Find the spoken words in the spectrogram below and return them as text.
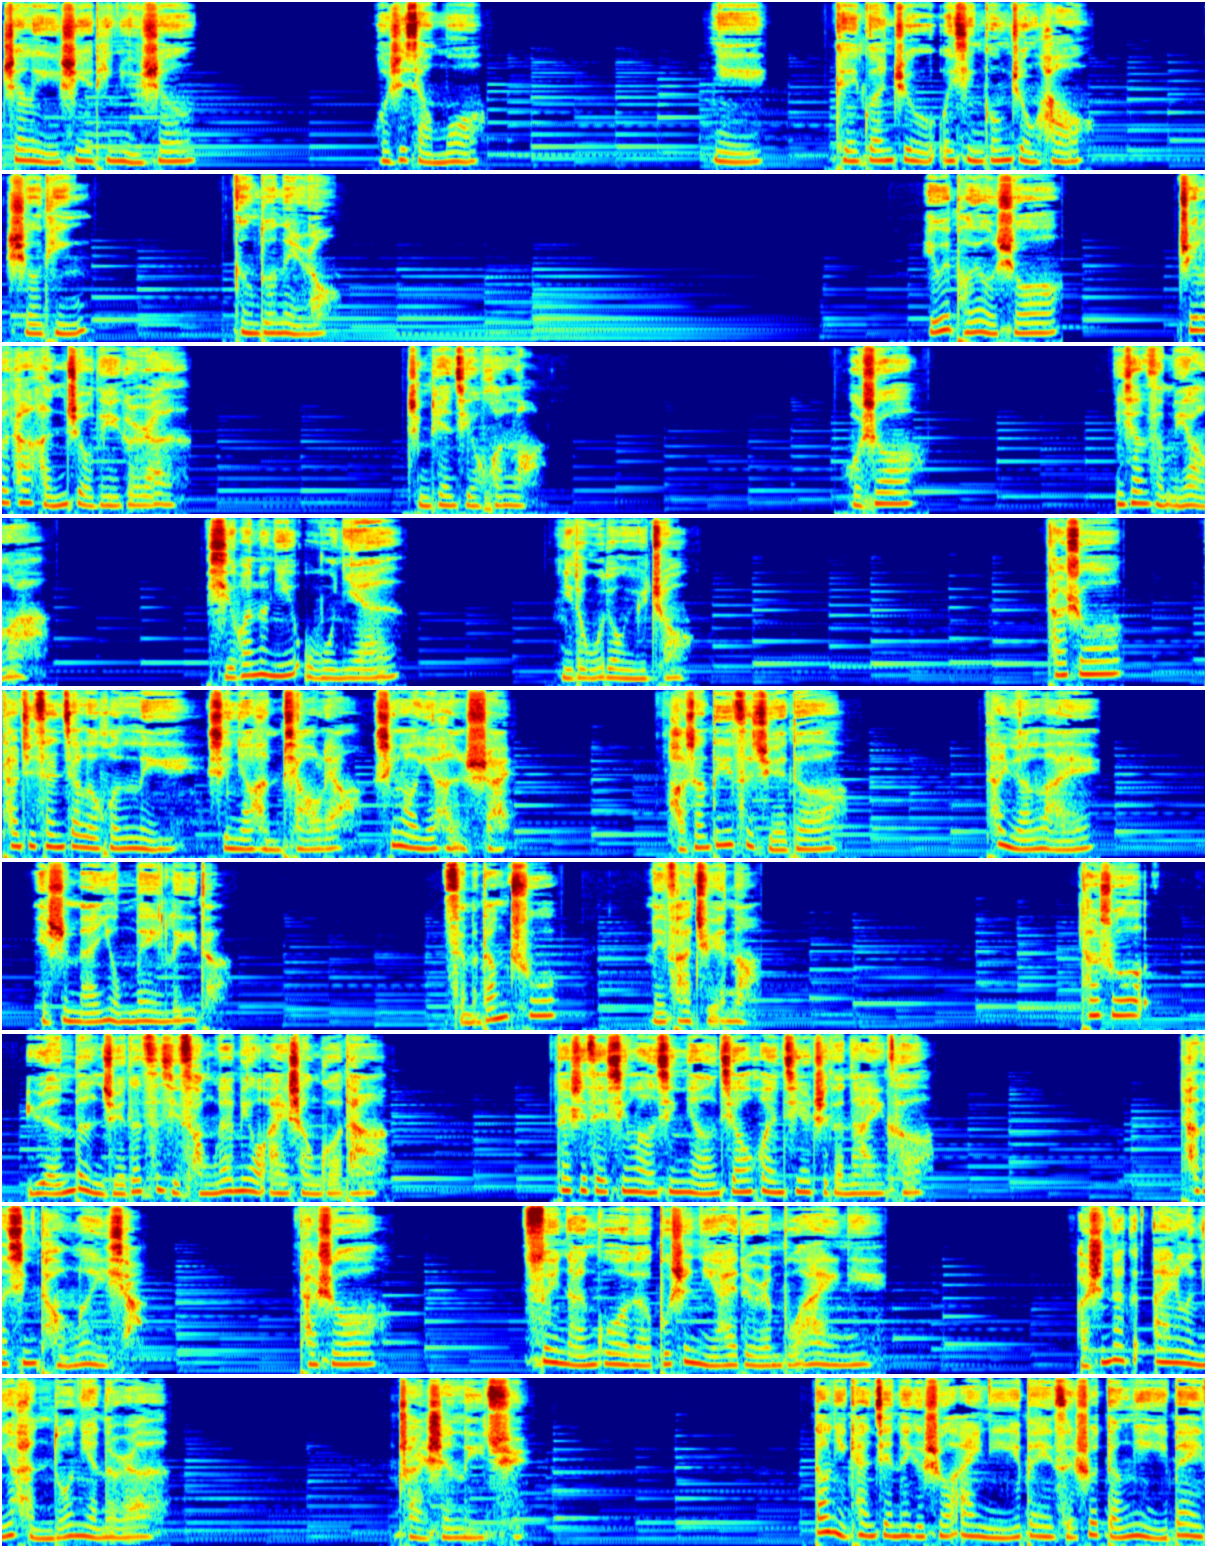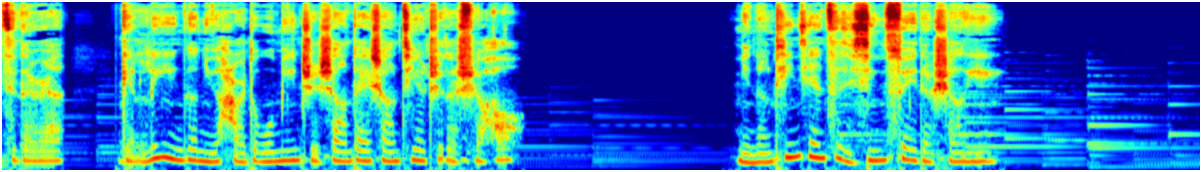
这里是夜听女生，我是小莫。你可以关注微信公众号，收听更多内容。一位朋友说，追了他很久的一个人，今天结婚了。我说，你想怎么样啊？喜欢了你五年，你都无动于衷。他说，他去参加了婚礼，新娘很漂亮，新郎也很帅，好像第一次觉得，他原来也是蛮有魅力的。怎么当初没发觉呢？他说，原本觉得自己从来没有爱上过他。但是在新郎新娘交换戒指的那一刻，他的心疼了一下。他说：“最难过的不是你爱的人不爱你，而是那个爱了你很多年的人转身离去。当你看见那个说爱你一辈子、说等你一辈子的人，给另一个女孩的无名指上戴上戒指的时候。”你能听见自己心碎的声音。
